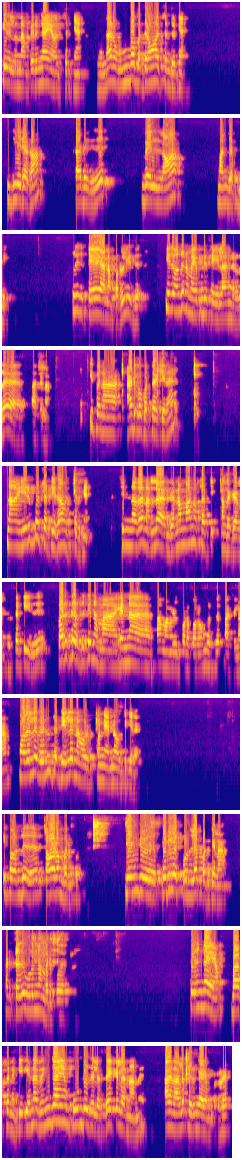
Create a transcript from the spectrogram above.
இதுல நான் பெருங்காயம் வச்சிருக்கேன். இதெல்லாம் ரொம்ப பத்திரமா வச்சுருக்கேன் ஜீரகம் கடுகு வெல்லம் மஞ்சப்பொடி. இதுக்கு தேவையான பொருள் இது. இது வந்து நம்ம எப்படி செய்யலாங்கிறத பார்க்கலாம். இப்போ நான் அடுப்பை பற்ற வைக்கிறேன். நான் இருப்பு சட்டி தான் வச்சுருக்கேன். சின்னதா நல்ல கனமான சட்டி அந்த காலத்து சட்டி இது. பருக்கிறதுக்கு நம்ம என்ன சாமான்கள் போட போறோங்கிறத பார்க்கலாம் முதல்ல வெறும் சட்டியில நான் ஒரு பொண்ணு எண்ணெய் ஊற்றிக்கிறேன் இப்போ வந்து துவரம் பருப்பு. ரெண்டு பெரிய ஸ்பூன்ல போட்டுக்கலாம். அடுத்தது உளுந்தம்பருப்பு பெருங்காயம் வாசனைக்கு. ஏன்னா வெங்காயம் பூண்டு இதில் சேர்க்கல நான். அதனால பெருங்காயம் போடுறேன்.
